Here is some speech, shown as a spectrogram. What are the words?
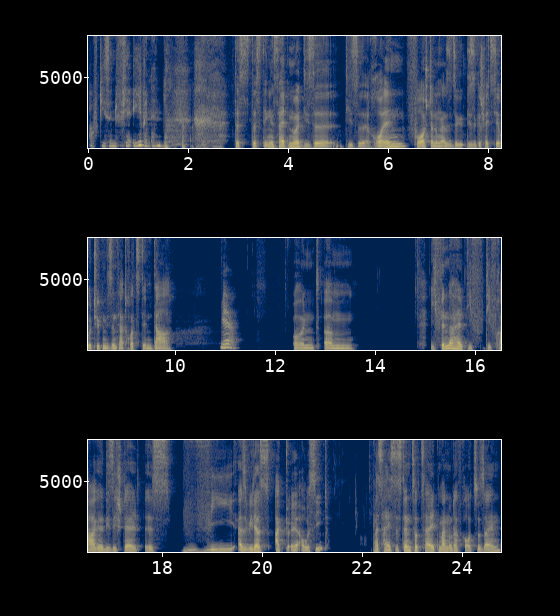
Auf diesen vier Ebenen. Das, das Ding ist halt nur, diese, diese Rollenvorstellungen, also diese, diese Geschlechtsstereotypen, die sind ja trotzdem da. Ja. Und ähm, ich finde halt, die, die Frage, die sich stellt, ist, wie, also wie das aktuell aussieht. Was heißt es denn zurzeit, Mann oder Frau zu sein?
